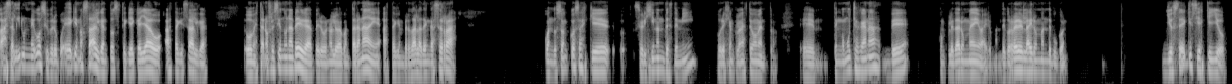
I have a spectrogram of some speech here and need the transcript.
va a salir un negocio, pero puede que no salga, entonces te quedas callado hasta que salga. O me están ofreciendo una pega, pero no le voy a contar a nadie hasta que en verdad la tenga cerrada. Cuando son cosas que uh, se originan desde mí, por ejemplo, en este momento, eh, tengo muchas ganas de completar un medio Ironman, de correr el Ironman de Pucón. Yo sé que si es que yo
